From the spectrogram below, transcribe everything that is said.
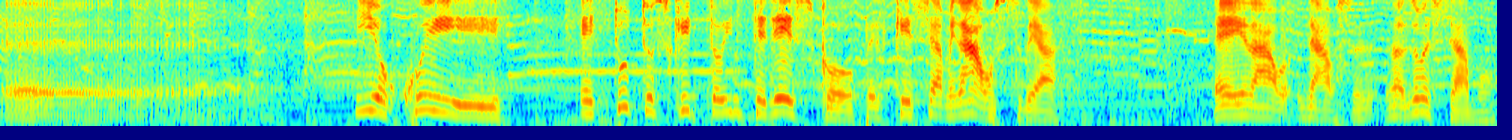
Eh, io qui è tutto scritto in tedesco perché siamo in Austria. È in, Au- in Austria. No, dove siamo?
